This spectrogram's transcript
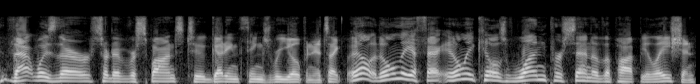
That was their sort of response to getting things reopened. It's like, well, it only affect, it only kills 1% of the population,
